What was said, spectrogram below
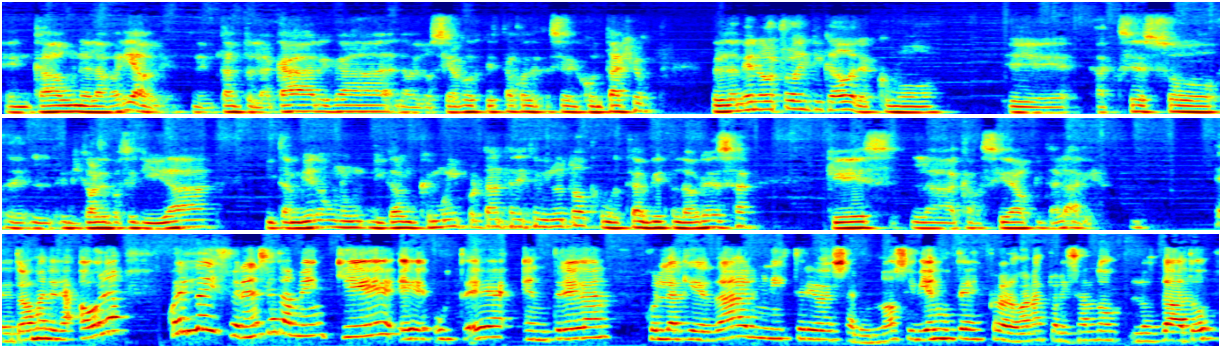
en cada una de las variables, tanto en la carga, la velocidad con que está el contagio, pero también otros indicadores como eh, acceso, el indicador de positividad y también un indicador que es muy importante en este minuto, como ustedes han visto en la prensa, que es la capacidad hospitalaria. De todas maneras, ahora, ¿cuál es la diferencia también que eh, ustedes entregan con la que da el Ministerio de Salud? ¿no? Si bien ustedes, claro, van actualizando los datos,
